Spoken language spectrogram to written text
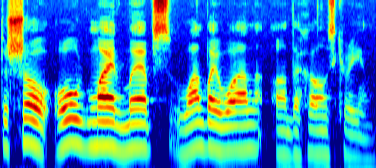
to show all mind maps one by one on the home screen.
